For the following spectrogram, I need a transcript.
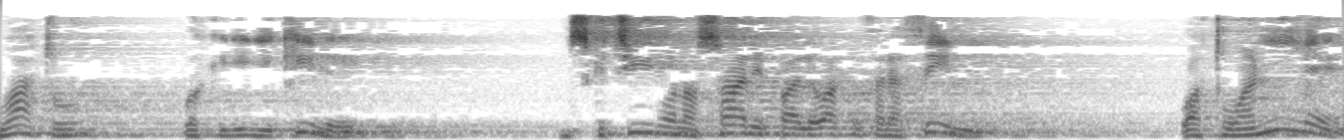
watu wa kijiji kile msikitini wanasali pale watu 30 watu wanne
